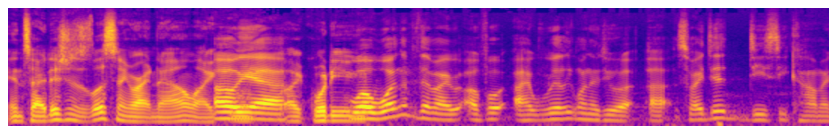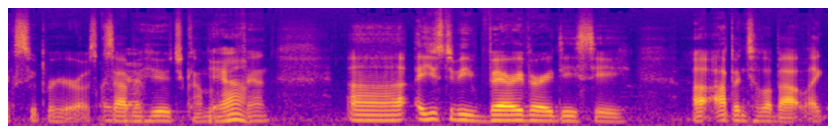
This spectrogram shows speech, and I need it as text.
Insight Editions is listening right now? Like, oh yeah. Like, what do you? Well, one of them I I've- really want to do a. Uh, so I did DC Comics superheroes because I'm a huge comic Yeah. book fan. Uh, I used to be very very DC uh, up until about like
